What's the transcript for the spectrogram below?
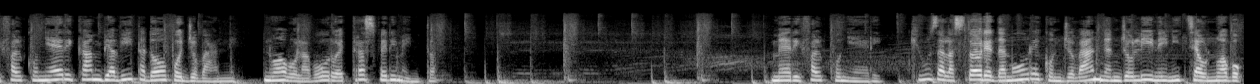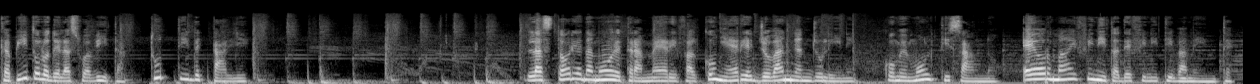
Falconieri cambia vita dopo Giovanni, nuovo lavoro e trasferimento. Mary Falconieri, chiusa la storia d'amore con Giovanni Angiolini inizia un nuovo capitolo della sua vita, tutti i dettagli. La storia d'amore tra Mary Falconieri e Giovanni Angiolini, come molti sanno, è ormai finita definitivamente.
